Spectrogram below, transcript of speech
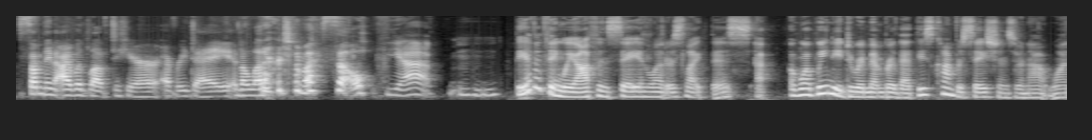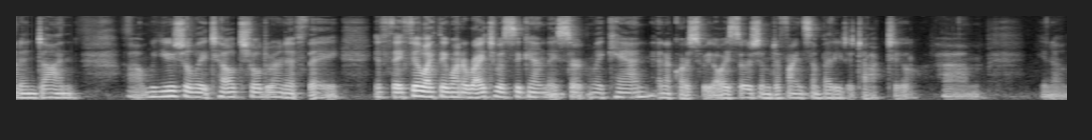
something I would love to hear every day in a letter to myself. Yeah. Mm-hmm. The other thing we often say in letters like this, uh, what we need to remember that these conversations are not one and done. Um, we usually tell children if they if they feel like they want to write to us again, they certainly can. And of course, we always urge them to find somebody to talk to. Um, you know,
